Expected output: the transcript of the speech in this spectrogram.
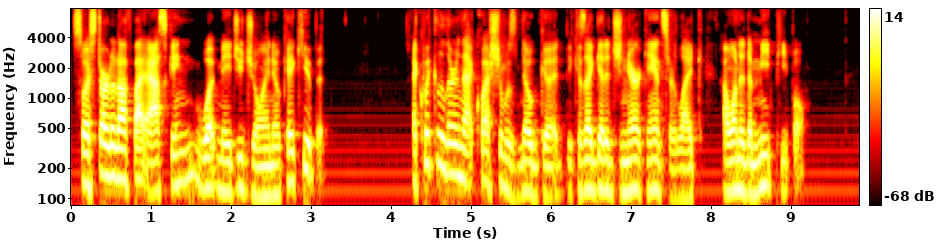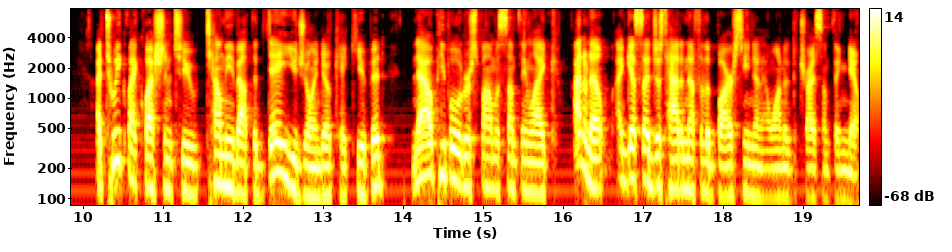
So I started off by asking, What made you join OKCupid? I quickly learned that question was no good because I'd get a generic answer like, I wanted to meet people. I tweaked my question to, tell me about the day you joined OKCupid. Now people would respond with something like, I don't know, I guess I just had enough of the bar scene and I wanted to try something new.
